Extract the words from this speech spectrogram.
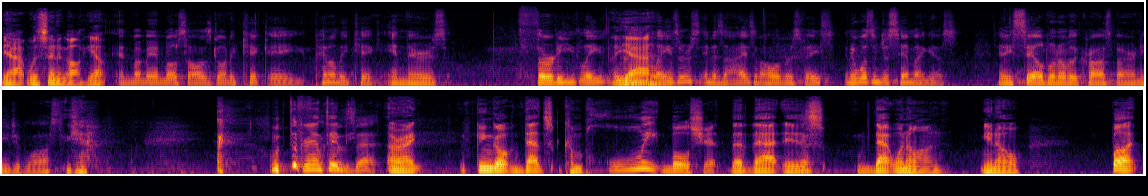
Yeah, with Senegal. Yep. And my man Mo Salah is going to kick a penalty kick, and there's thirty Yeah. lasers in his eyes and all over his face, and it wasn't just him, I guess. And he sailed one over the crossbar, and Egypt lost. Yeah. What the Granted, fuck was that? All right. Can go. That's complete bullshit. That that is that went on. You know, but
